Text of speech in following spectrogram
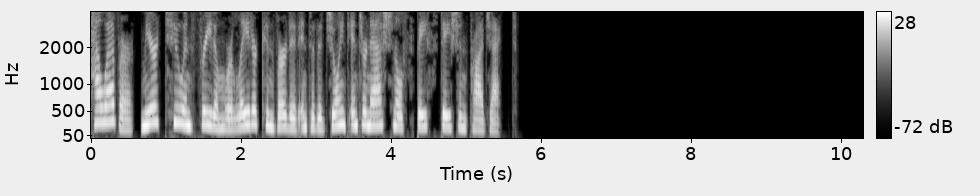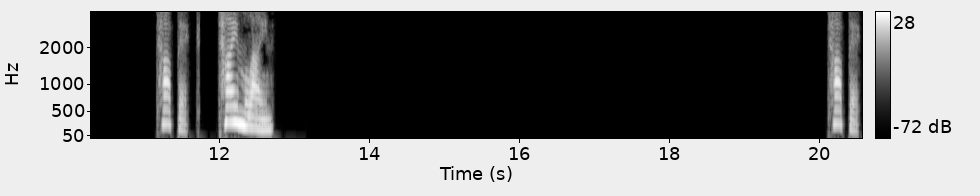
However, Mir 2 and Freedom were later converted into the Joint International Space Station project. Topic: Timeline. Topic:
